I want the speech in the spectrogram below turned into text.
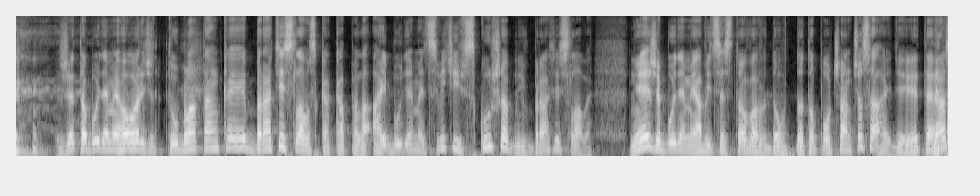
že to budeme hovoriť, že Tublatanka je bratislavská kapela, aj budeme cvičiť v skúšobni v Bratislave. Nie, že budem ja vycestovať do, do Topolčan, čo sa aj deje teraz?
